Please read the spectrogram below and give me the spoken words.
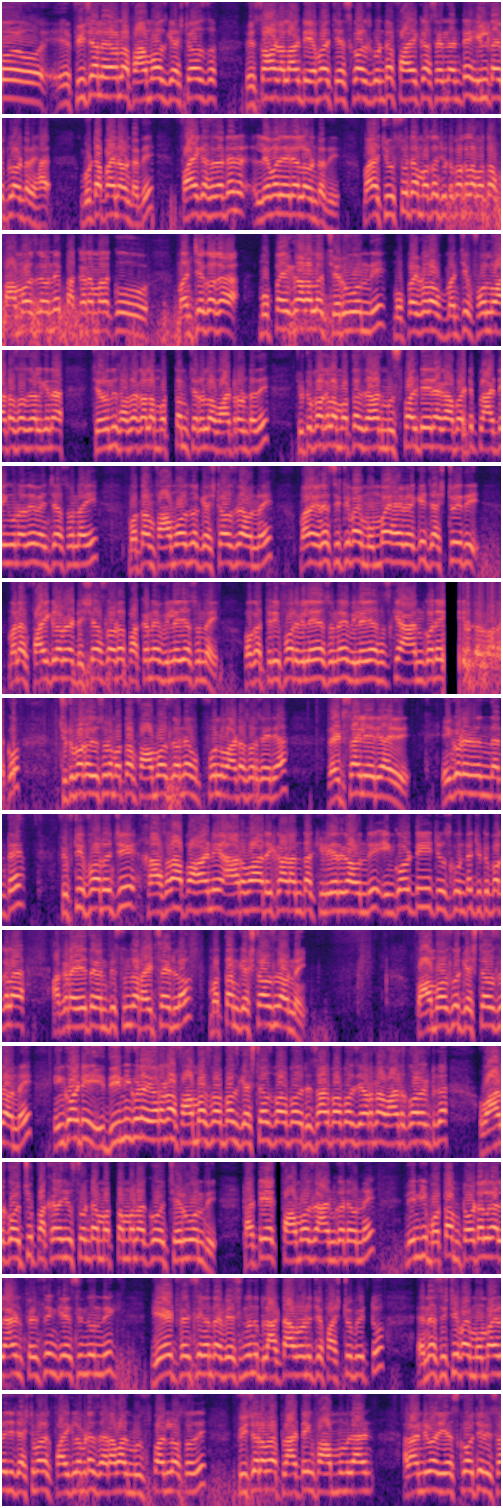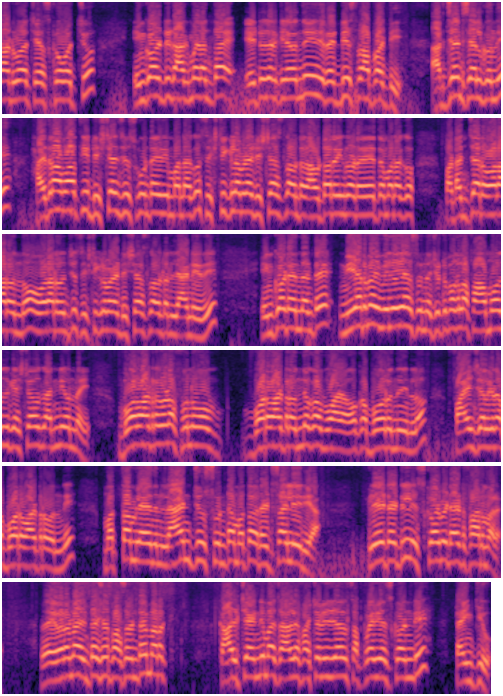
uh, ఫ్యూచర్లో ఏమైనా farm house guest house resort అలాంటివి ఏమైనా చేసుకోవాల్సుకుంటే ఫైవ్ ఎకర్స్ ఏంటంటే హిల్ టైప్లో ఉంటుంది. గుట్ట పైన ఉంటుంది. ఫైవ్ ఎకర్స్ అంటే లెవెల్ ఏరియాలో ఉంటుంది. మనం చూస్తుంటే మొత్తం చుట్టుపక్కల మొత్తం ఫామ్ హౌస్లో ఉన్నాయి పక్కన మనకు మంచిగా ఒక ముప్పై ఎకరాలలో చెరువు ఉంది. ముప్పై ఎకరాల మంచి ఫుల్ వాటర్ సోర్స్ కలిగిన చెరువు ఉంది. సదాకాలం మొత్తం చెరువులో వాటర్ ఉంటుంది. చుట్టుపక్కల మొత్తం చాలా మున్సిపాలిటీ ఏరియా కాబట్టి ప్లాటింగ్ ఉన్నది వెంచర్స్ ఉన్నాయి. మొత్తం ఫామ్ హౌస్లు గెస్ట్ హౌస్లే ఉన్నాయి. మన ఎన్ఎస్ సిటీ ఫైవ్ ముంబై హైవేకి జస్ట్ ఇది మనకు ఫైవ్ కిలోమీటర్ డిస్టెన్స్లో కూడా పక్కనే విలేజెస్ ఉన్నాయి. ఒక త్రీ ఫోర్ విలేజెస్ ఉన్నాయి. విలేజెస్కి ఆనుకొని ఉంటుంది మనకు. చుట్టుపక్కల చూసుకుంటే మొత్తం farm హౌస్లోనే full water source area red soil area ఇది. ఇంకోటి ఏంటంటే ఫిఫ్టీ ఫోర్ నుంచి హాసరా పహాణి ఆర్వా రికార్డ్ అంతా క్లియర్గా ఉంది. ఇంకోటి చూసుకుంటే చుట్టుపక్కల అక్కడ ఏదైతే కనిపిస్తుందో రైట్ సైడ్లో మొత్తం గెస్ట్ హౌస్లో ఉన్నాయి. ఫామ్ హౌస్లో గెస్ట్ హౌస్లో ఉన్నాయి. ఇంకోటి దీన్ని కూడా ఎవరైనా farm house purpose guest house purpose resort purpose ఎవరైనా వాడుకోవాలంటే వాడుకోవచ్చు. పక్కన చూస్తుంటే మొత్తం మనకు చెరువు ఉంది. థర్టీ ఎయిట్ ఫామ్ హౌస్ ఆనుకొని ఉన్నాయి. దీనికి మొత్తం టోటల్గా ల్యాండ్ ఫెన్సింగ్ చేసింది ఉంది. గేట్ ఫెన్సింగ్ అంతా వేసింది ఉంది. బ్లాక్ టాప్ నుంచి first bit. NS sixty five Mumbai నుంచి జస్ట్ మనకు ఫైవ్ కిలోమీటర్స్ హైదరాబాద్ మున్సిపాలిటీలో వస్తుంది. ఫ్యూచర్లో మన ప్లాటింగ్ ఫార్మ్ ల్యాండ్ అలాంటివి కూడా చేసుకోవచ్చు రిసార్ట్ కూడా చేసుకోవచ్చు. ఇంకోటి డాక్యుమెంట్ అంతా ఏ టు జెడ్ క్లియర్ ఉంది. రెడ్డిస్ ప్రాపర్టీ అర్జెంట్ సేల్కి ఉంది. హైదరాబాద్కి డిస్టెన్స్ చూసుకుంటే ఇది మనకు సిక్స్టీ కిలోమీటర్ డిస్టెన్స్లో ఉంటుంది. అవుటర్ రింగ్ రోడ్ ఏదైతే మనకు పటంచర్ ఓలార్ ఉందో ఓలార్ నుంచి సిక్స్టీ కిలోమీటర్ డిస్టెన్స్లో ఉంటుంది ల్యాండ్ ఇది. ఇంకోటి ఏంటంటే నియర్ బై విలేజెస్ ఉన్నాయి. చుట్టుపక్కల ఫామ్ హౌస్ గెస్ట్ హౌస్ అన్నీ ఉన్నాయి. బోర్ వాటర్ కూడా ఫుల్ బోర్ వాటర్ ఉంది. ఒక ఒక బోర్ ఉంది దీనిలో ఫైన్ కలిగిన బోర్ వాటర్ ఉంది. మొత్తం లేదు ల్యాండ్ చూస్తుంటే మొత్తం red soil area clear title score బి డైరెక్ట్ ఫార్మర్ ఎవరైనా ఇంట్రెస్ట్ పర్సన్ ఉంటే మనకు కాల్ చేయండి మా ఛానల్ ఫస్ట్ విజిట్ సబ్స్క్రైబ్ చేసుకోండి. Thank you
